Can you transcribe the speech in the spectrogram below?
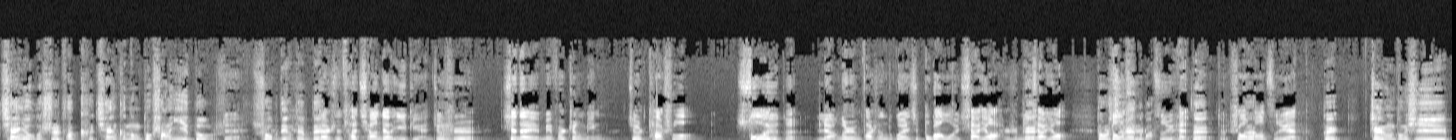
钱有的是，他可钱可能都上亿都说不定，对，对不对？但是他强调一点，就是、嗯、现在也没法证明，就是他说所有的两个人发生的关系，不管我下药还是没下药，都是自愿的吧，自愿的，对对，双方自愿的。对这种东西，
